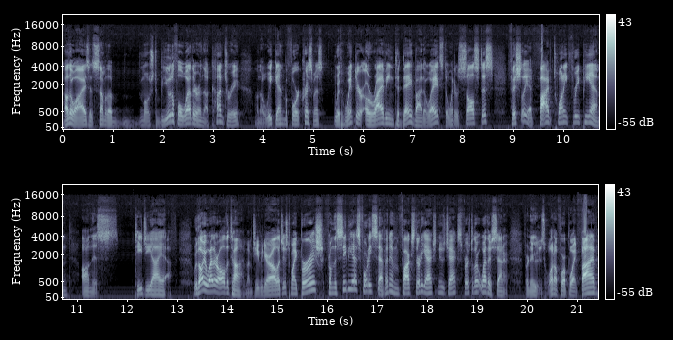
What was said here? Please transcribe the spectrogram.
Otherwise, it's some of the most beautiful weather in the country on the weekend before Christmas with winter arriving today by the way it's the winter solstice officially at 5:23 p.m. on this TGIF with all your weather all the time, I'm Chief Meteorologist Mike Buresh from the CBS 47 and Fox 30 Action News Jax First Alert Weather Center for News 104.5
